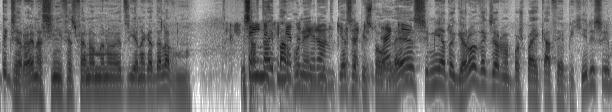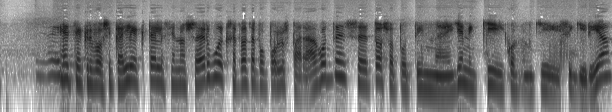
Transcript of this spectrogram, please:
δεν ξέρω, ένα σύνηθες φαινόμενο έτσι για να καταλάβουμε. Σε Ε, είναι αυτά σημεία υπάρχουν των καιρών, εγγυητικές κύριε επιστολές, Πακετζάκη. σημεία των καιρών, δεν ξέρουμε πώς πάει κάθε επιχείρηση. Έτσι ακριβώς. Η καλή εκτέλεση ενός έργου εξαρτάται από πολλούς παράγοντες, ε, τόσο από την ε, γενική οικονομική συγκυρία.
